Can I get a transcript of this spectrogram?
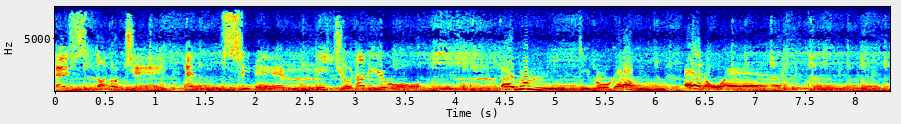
Esta noche, en Cine Millonario, El último gran héroe.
